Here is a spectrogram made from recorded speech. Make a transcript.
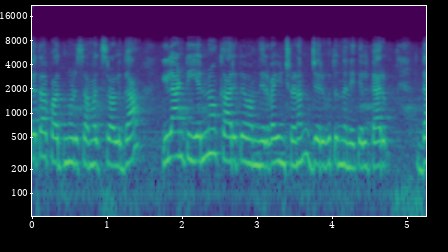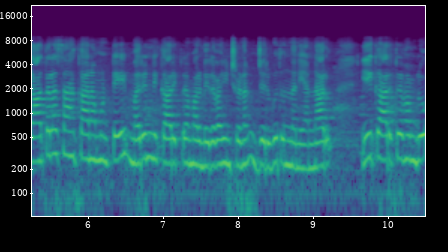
గత పదమూడు సంవత్సరాలుగా ఇలాంటి ఎన్నో కార్యక్రమం నిర్వహించడం జరుగుతుందని తెలిపారు. దాతల సహకారం ఉంటే మరిన్ని కార్యక్రమాలు నిర్వహించడం జరుగుతుందని అన్నారు. ఈ కార్యక్రమంలో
